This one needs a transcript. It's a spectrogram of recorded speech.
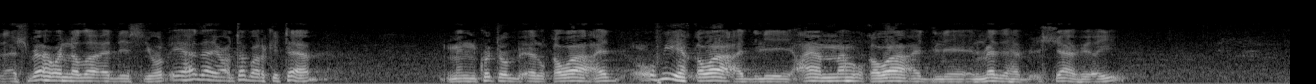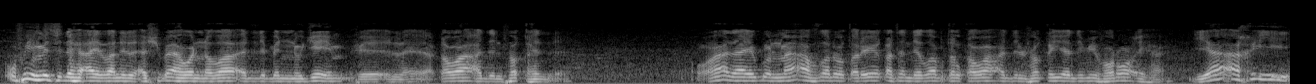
الأشباه والنظائر للسيوطي؟ هذا يعتبر كتاب من كتب القواعد وفيه قواعد لعامة وقواعد للمذهب الشافعي وفي مثله أيضا الأشباه والنظائر لابن نجيم في قواعد الفقه. وهذا يقول ما أفضل طريقة لضبط القواعد الفقهية بفروعها يا أخي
